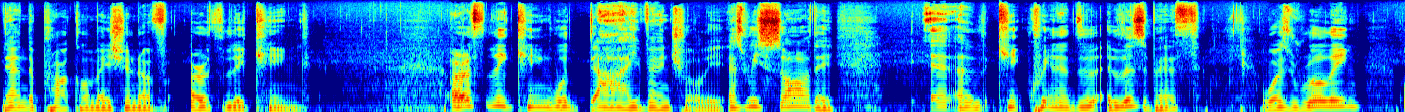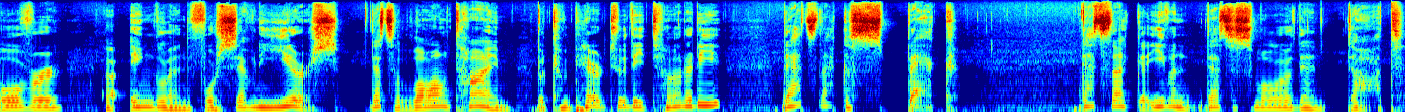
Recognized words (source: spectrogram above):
than the proclamation of earthly king earthly king will die eventually. As we saw, the uh, uh, Queen Elizabeth was ruling over uh, England for 70 years. That's a long time, but compared to the eternity, that's like a speck. That's like a, even that's smaller than dot,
